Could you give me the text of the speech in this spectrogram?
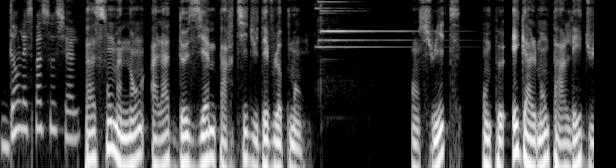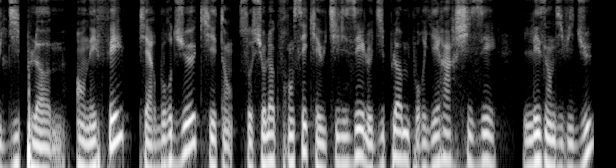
dans l'espace social. Passons maintenant à la deuxième partie du développement. Ensuite, on peut également parler du diplôme. En effet, Pierre Bourdieu, qui est un sociologue français qui a utilisé le diplôme pour hiérarchiser les individus,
